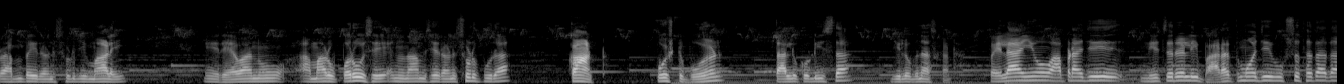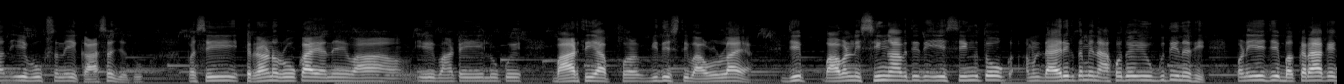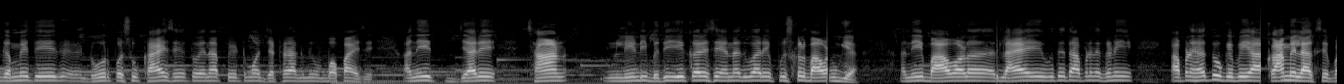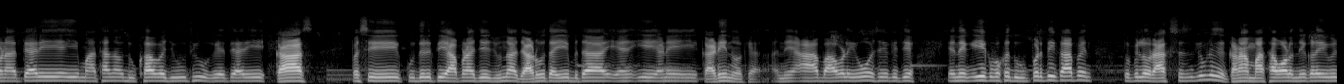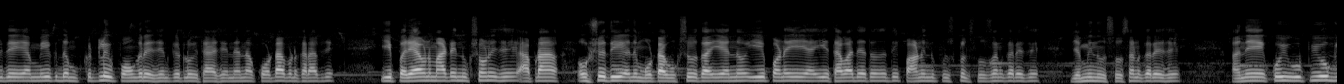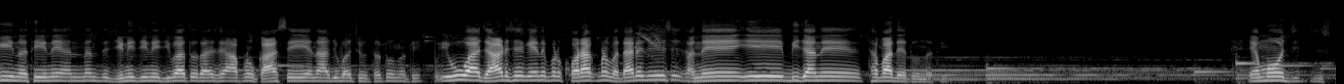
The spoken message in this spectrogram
રામભાઈ રણછોડજી માળી. એ રહેવાનું આ મારું પરુ છે, એનું નામ છે રણછોડપુરા કાંઠ પોસ્ટ ભોયણ તાલુકો ડીસા, જિલ્લો બનાસકાંઠા. પહેલાં અહીંયા આપણા જે નેચરલી ભારતમાં જે વૃક્ષો થતા હતા એ વૃક્ષ ને એ ઘાસ જ હતું. પછી રણ રોકાય અને એ માટે એ લોકોએ બહારથી આ વિદેશથી બાવળો લાયા. જે બાવળની સિંગ આવતી હતી, એ સિંગ તો આમ ડાયરેક્ટ તમે નાખો તો એ ઉગતી નથી. પણ એ જે બકરા કે ગમે તે ઢોર પશુ ખાય છે, તો એના પેટમાં જઠરાગ્નિ બફાય છે. અને જ્યારે છાણ, લીંડી બધી એ કરે છે, એના દ્વારા એ પુષ્કળ બાવળ ઉગ્યા. અને એ બાવળ લાયા એ વખતે તો આપણે ઘણી, આપણે હતું કે ભાઈ આ કામે લાગશે, પણ અત્યારે એ માથાના દુખાવા જેવું થયું કે ત્યારે ઘાસ પછી કુદરતી આપણા જે જૂના ઝાડુ હતા, એ બધા એ એણે કાઢી નાખ્યા. અને આ બાવળ એવો છે કે જે એને એક વખત ઉપરથી કાપે ને તો પેલો રાક્ષસ કેવું કે ઘણા માથાવાળો નીકળે એવી રીતે એમ એકદમ કેટલું પોંગરે છે ને કેટલું થાય છે અને એના કોટા પણ ખરાબ છે. એ પર્યાવરણ માટે નુકસાની છે. આપણા ઔષધિ અને મોટા વૃક્ષો હતા, એનો એ પણ એ થવા દેતો નથી. પાણીનું પુષ્કળ શોષણ કરે છે, જમીનનું શોષણ કરે છે. અને કોઈ ઉપયોગી નથી ને અંદર ઝીણી ઝીણી જીવાતો થાય છે, આપણું ઘાસ છે, એના આજુબાજુ થતું નથી. એવું આ ઝાડ છે કે એને પણ ખોરાક પણ વધારે જોઈએ છે અને એ બીજાને થવા દેતું નથી. એમાં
